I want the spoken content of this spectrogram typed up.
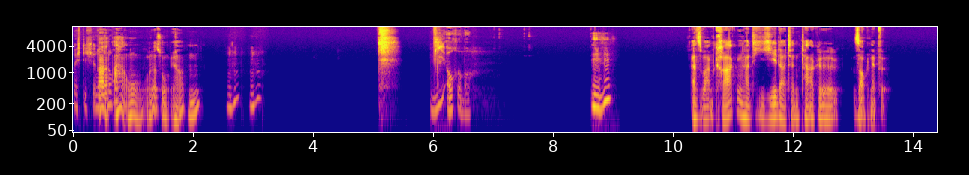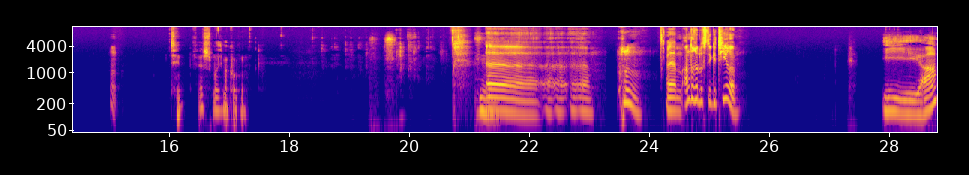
richtig in Ah, Erinnerung? ah, oh, oder so, ja. Hm. Mhm, mhm. Wie auch immer. mhm. Also beim Kraken hat jeder Tentakel Saugnäpfe. Hm. Tintenfisch, muss ich mal gucken. Hm. Äh, äh, äh, äh, ähm, andere lustige Tiere. Ja.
